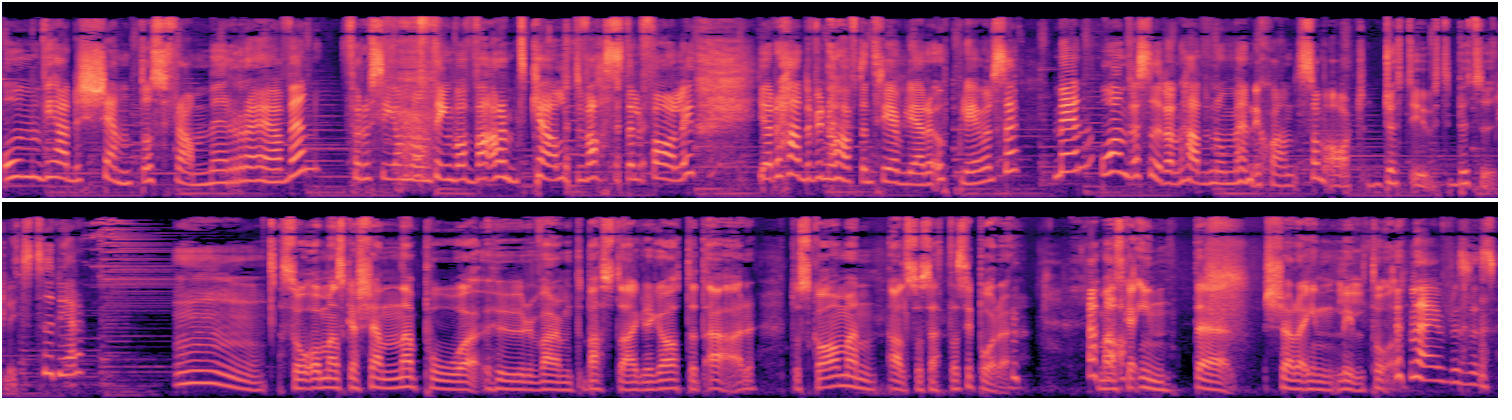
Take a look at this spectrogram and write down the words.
om vi hade känt oss fram med röven för att se om någonting var varmt, kallt, vasst eller farligt, ja då hade vi nog haft en trevligare upplevelse. Men å andra sidan hade nog människan som art dött ut betydligt tidigare. Mm. Så om man ska känna på hur varmt bastuaggregatet är, då ska man alltså sätta sig på det. Man ska inte köra in lilltån. Nej, precis.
